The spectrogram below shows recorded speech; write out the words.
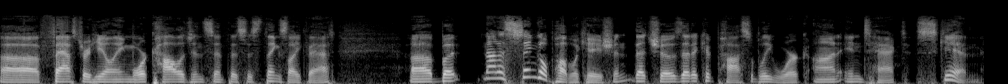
uh, faster healing, more collagen synthesis, things like that. Uh, but not a single publication that shows that it could possibly work on intact skin.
